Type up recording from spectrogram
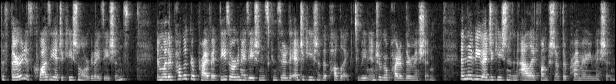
The third is quasi educational organizations, and whether public or private, these organizations consider the education of the public to be an integral part of their mission, and they view education as an allied function of their primary mission.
